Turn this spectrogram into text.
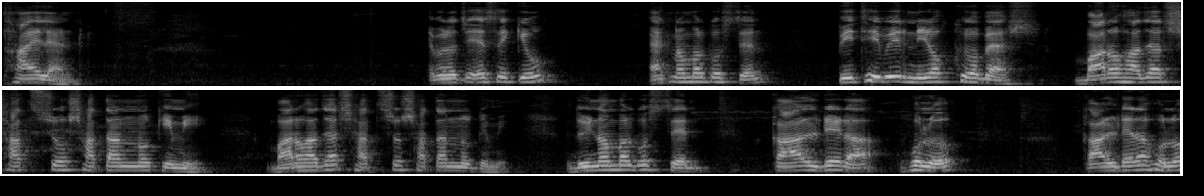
থাইল্যান্ড। এবার হচ্ছে এসে কিউ এক নম্বর কোশ্চেন পৃথিবীর নিরক্ষীয় ব্যাস বারো হাজার সাতশো সাতান্ন কিমি। বারো হাজার সাতশো সাতান্ন কিমি। দুই নম্বর কোশ্চেন কালডেরা হলো কালডেরা হলো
